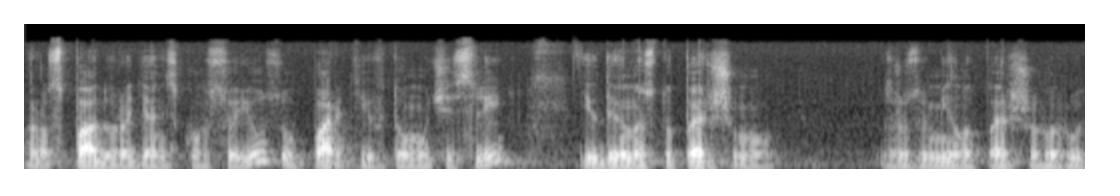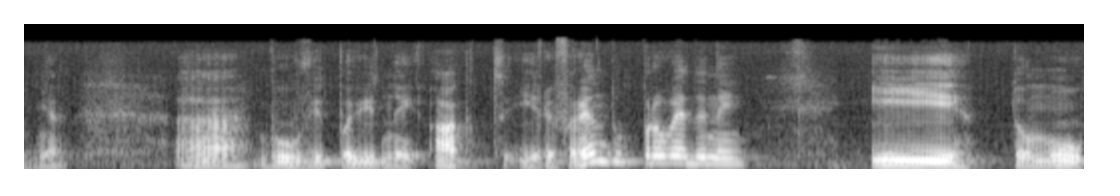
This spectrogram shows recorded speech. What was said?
розпаду Радянського Союзу, партії в тому числі, і в 91-му, зрозуміло, 1 грудня е, був відповідний акт і референдум проведений. І тому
